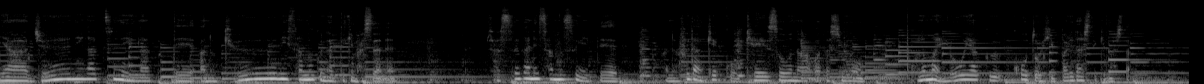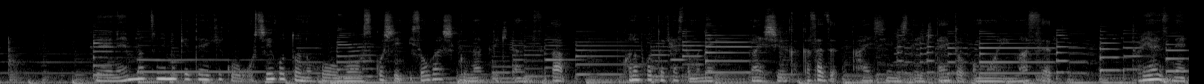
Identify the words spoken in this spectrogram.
いや12月になってあの急に寒くなってきましたね。さすがに寒すぎてあの普段結構軽装な私もこの前ようやくコートを引っ張り出してきました。で年末に向けて結構お仕事の方も少し忙しくなってきたんですがこのポッドキャストもね毎週欠かさず配信していきたいと思います。とりあえずね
